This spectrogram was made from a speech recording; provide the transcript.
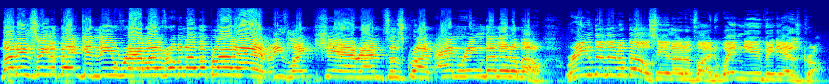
My name's Tzvi Lebetkin, the rabbi from another planet. Please like, share, and subscribe, and ring the little bell. Ring the little bell so you're notified when new videos drop.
